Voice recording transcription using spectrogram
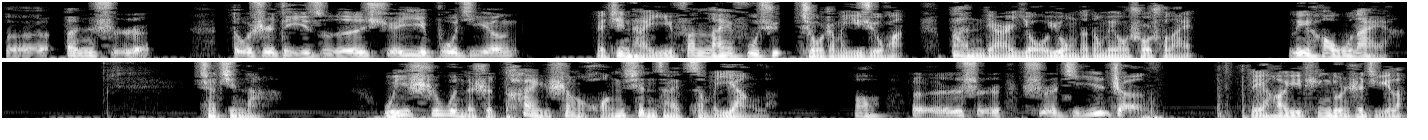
呃，恩师。都是弟子学艺不精。金太医翻来覆去就这么一句话，半点有用的都没有说出来。李浩无奈呀，小金呐，为师问的是太上皇现在怎么样了？哦，呃，是是急症。李浩一听，顿时急了，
